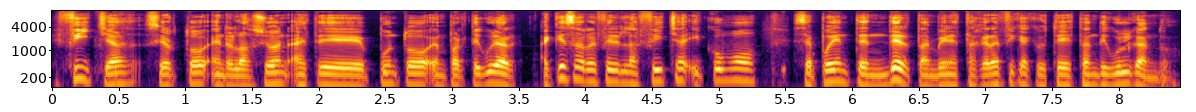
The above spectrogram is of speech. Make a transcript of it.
fichas, ¿cierto?, en relación a este punto en particular. ¿A qué se refieren las fichas y cómo se puede entender también estas gráficas que ustedes están divulgando?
